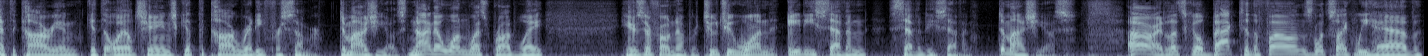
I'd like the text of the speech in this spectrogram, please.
get the car in, get the oil change, get the car ready for summer. DiMaggio's, 901 West Broadway. Here's their phone number 221 8777. DiMaggio's. All right, let's go back to the phones. Looks like we have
